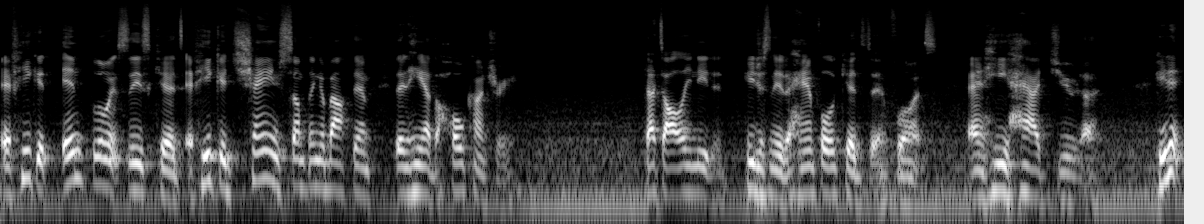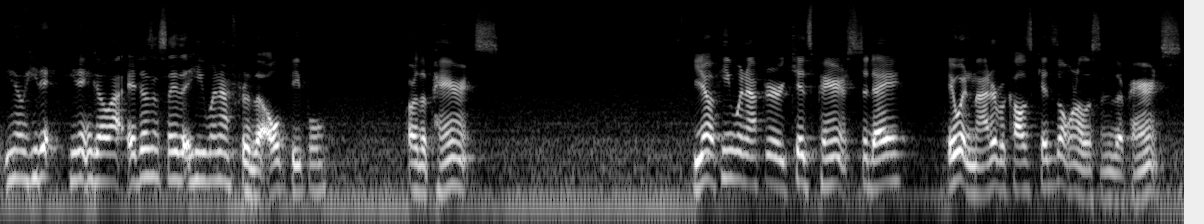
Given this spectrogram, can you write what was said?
if he could influence these kids, if he could change something about them, then he had the whole country. That's all he needed. He just needed a handful of kids to influence. And he had Judah. He didn't, you know, he didn't he didn't go out. It doesn't say that he went after the old people or the parents. You know, if he went after kids' parents today, it wouldn't matter because kids don't want to listen to their parents.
